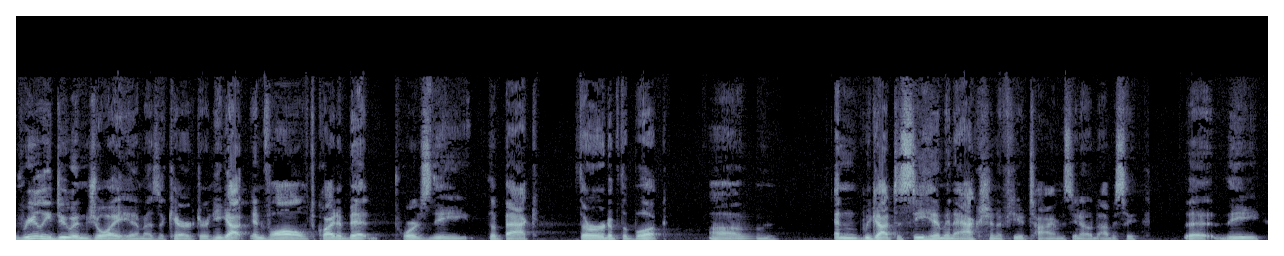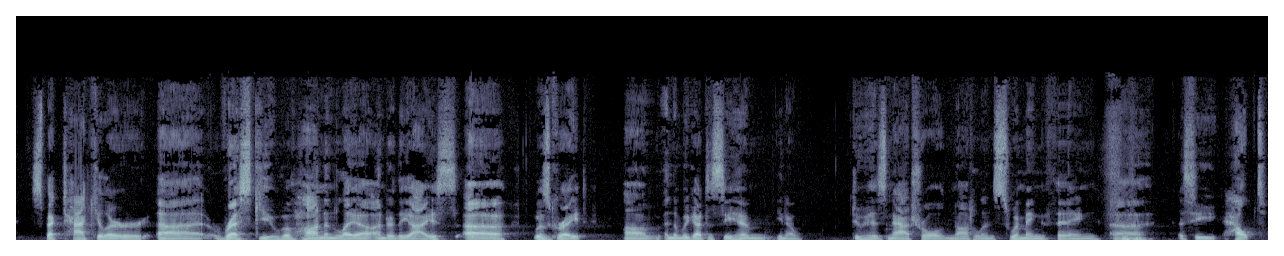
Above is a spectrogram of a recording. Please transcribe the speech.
really do enjoy him as a character, and he got involved quite a bit towards the the back third of the book. Um, and we got to see him in action a few times. You know, obviously the the spectacular uh, rescue of Han and Leia under the ice uh, was great, um, and then we got to see him, you know, do his natural Nautolan swimming thing uh, as he helped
